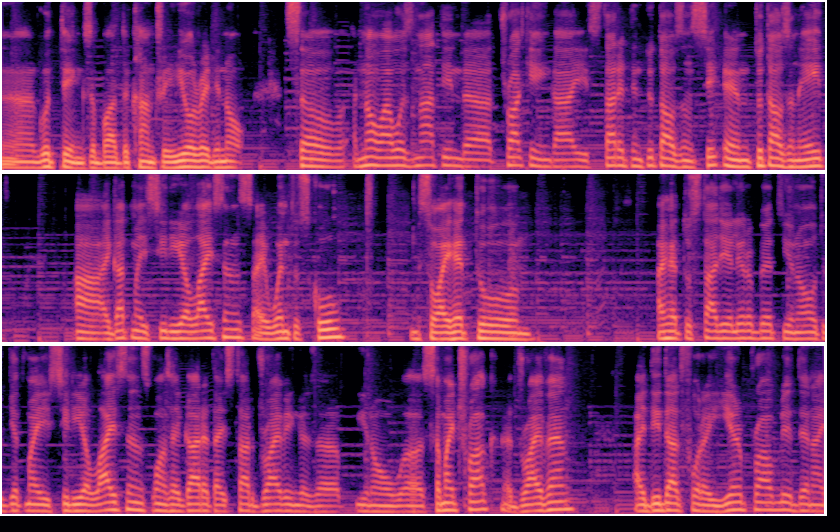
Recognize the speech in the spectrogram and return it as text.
uh, good things about the country. You already know. So no i was not in the trucking. I started in 2006 in 2008 uh, i got my cdl license. I went to school. So i had to i had to study a little bit you know to get my cdl license once i got it i started driving as a you know semi truck a drive-in i did that for a year probably then i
